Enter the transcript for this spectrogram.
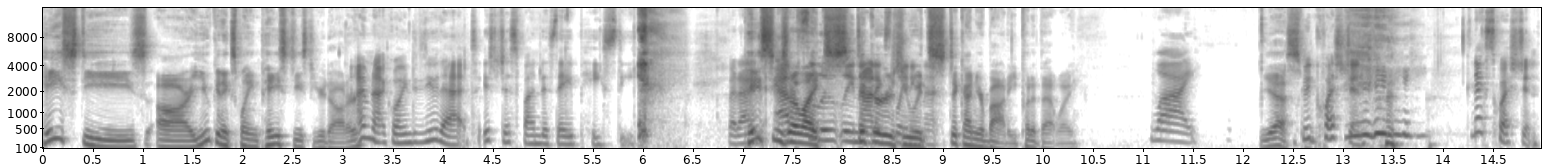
Pasties are you can explain pasties to your daughter. I'm not going to do that. It's just fun to say pasty. But I'm pasties are like stickers you would that. stick on your body. Put it that way. Why? Yes. Good question. Next question.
